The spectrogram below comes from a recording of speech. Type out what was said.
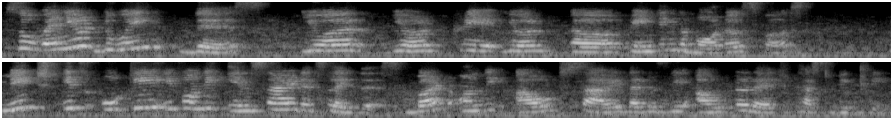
So when you're doing this, you're you're create you're uh, painting the borders first. Make it's okay if on the inside it's like this, but on the outside, that is the outer edge, it has to be clean.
